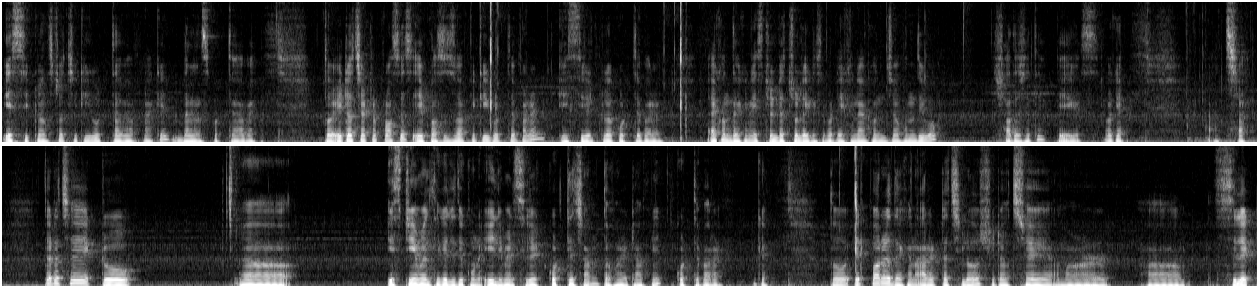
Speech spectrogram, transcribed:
এই সিকোয়েন্সটা হচ্ছে কী করতে হবে আপনাকে? ব্যালেন্স করতে হবে। তো এটা হচ্ছে একটা প্রসেস এই প্রসেসে আপনি কী করতে পারেন? এই সিলেক্টগুলো করতে পারেন। এখন দেখেন স্টাইলটা চলে গেছে বাট এখানে এখন যখন দিব, সাথে সাথে পেয়ে গেছে ওকে আচ্ছা। তো এটা হচ্ছে একটু এসটিএমএল থেকে যদি কোনো এলিমেন্ট সিলেক্ট করতে চান, তখন এটা আপনি করতে পারেন ওকে তো এরপরে দেখেন আরেকটা ছিল, সেটা হচ্ছে আমার সিলেক্ট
